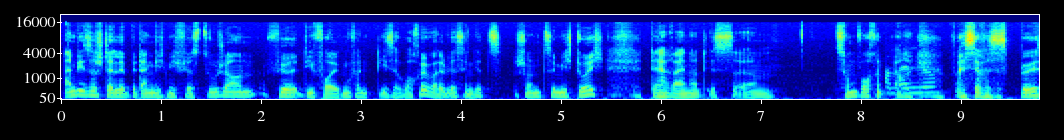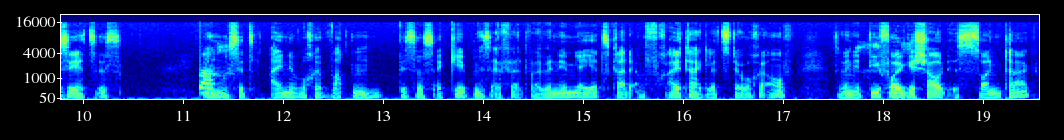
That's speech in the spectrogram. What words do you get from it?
an dieser Stelle bedanke ich mich fürs Zuschauen, für die Folgen von dieser Woche, weil wir sind jetzt schon ziemlich durch. Der Herr Reinhardt ist ähm, zum Wochenende. Ende. weißt du, was das Böse jetzt ist? Was? muss jetzt eine Woche warten, bis er das Ergebnis erfährt, weil wir nehmen ja jetzt gerade am Freitag letzte Woche auf. Also wenn ihr die Folge schaut, ist Sonntag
